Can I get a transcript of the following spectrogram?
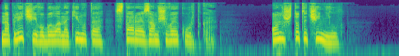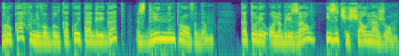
на плечи его была накинута старая замшевая куртка. Он что-то чинил — в руках у него был какой-то агрегат с длинным проводом, который он обрезал и зачищал ножом.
